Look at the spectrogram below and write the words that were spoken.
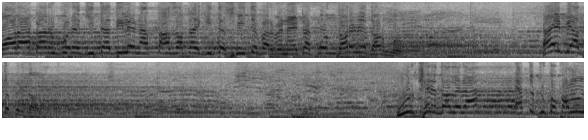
মরাটার উপরে গীতা দিলে না তাজাটায় গীতা ছুঁইতে পারবে না? এটা কোন ধরনের ধর্ম? এই ব্যাদ্য করে দাও মূর্খের দলেরা এতটুকু কমন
